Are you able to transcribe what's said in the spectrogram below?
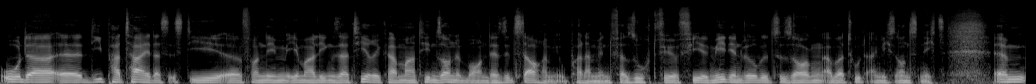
Oder äh, die Partei, das ist die äh, von dem ehemaligen Satiriker Martin Sonneborn, der sitzt auch im EU-Parlament, versucht für viel Medienwirbel zu sorgen, aber tut eigentlich sonst nichts. Ähm,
